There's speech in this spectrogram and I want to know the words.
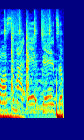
response to my at bad.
